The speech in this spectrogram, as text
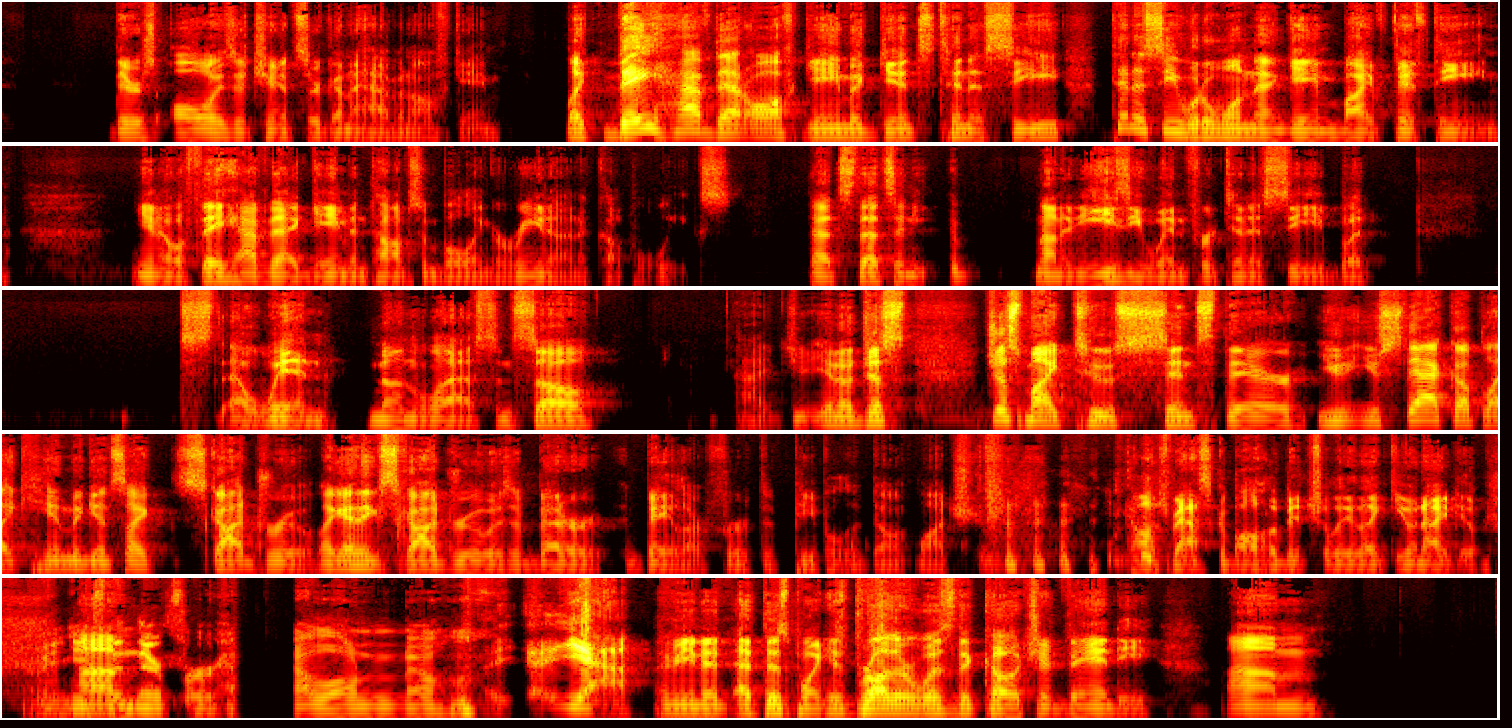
there's always a chance they're going to have an off game. Like they have that off game against Tennessee. Tennessee would have won that game by 15. You know, if they have that game in Thompson-Boling Arena in a couple weeks. That's that's an uh, not an easy win for Tennessee, but a win nonetheless. And so I, you know, just just my two cents there. You you stack up like him against like Scott Drew. Like I think Scott Drew is a better Baylor for the people who don't watch college basketball habitually, like you and I do. I mean, he's Um, been there for how long now? Yeah i mean at, at this point his brother was the coach at vandy um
